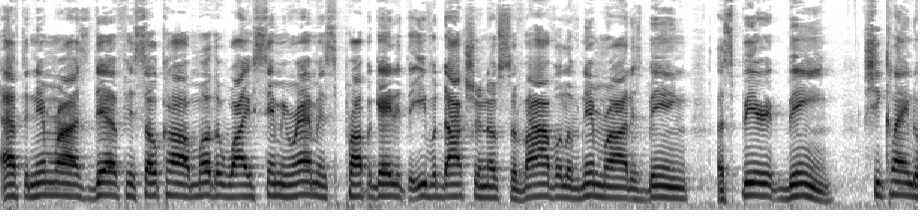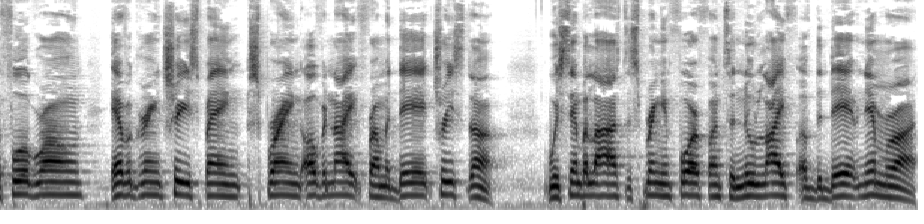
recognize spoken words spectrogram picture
After Nimrod's death, his so called mother wife Semiramis propagated the evil doctrine of survival of Nimrod as being a spirit being. She claimed a full grown evergreen tree sprang, sprang overnight from a dead tree stump which symbolized the springing forth unto new life of the dead Nimrod.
